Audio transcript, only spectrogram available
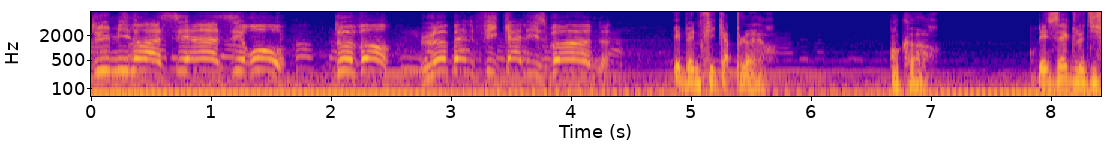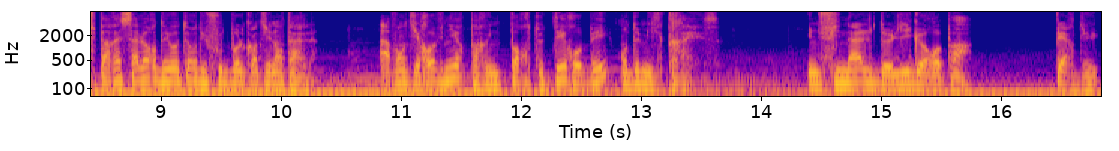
du Milan AC 1-0 devant le Benfica Lisbonne. Et Benfica pleure. Encore. Les aigles disparaissent alors des hauteurs du football continental, avant d'y revenir par une porte dérobée en 2013. Une finale de Ligue Europa, perdue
